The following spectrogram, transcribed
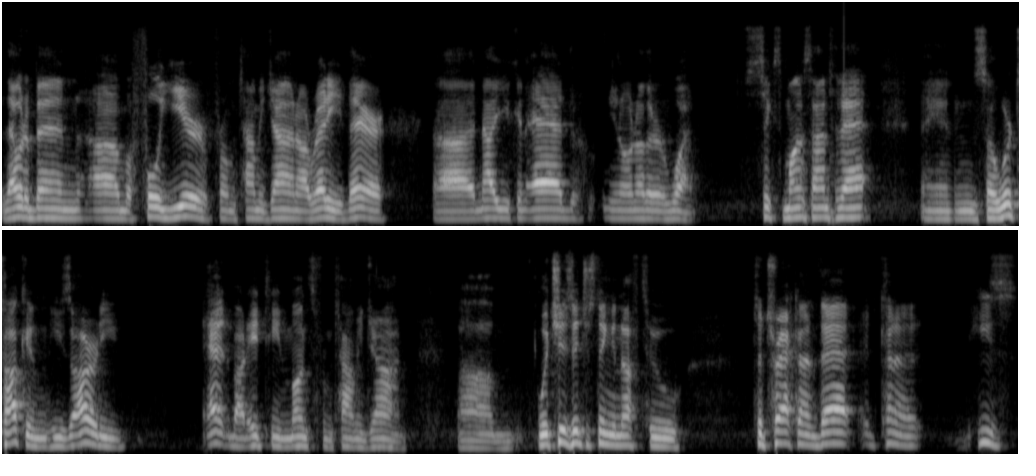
That would have been um, a full year from Tommy John already there. Uh, now you can add, you know, another what, six months onto that, and so we're talking. He's already at about 18 months from Tommy John, um, which is interesting enough to to track on that. It kind of he's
